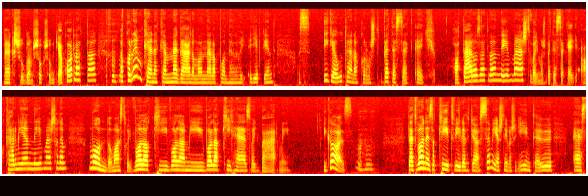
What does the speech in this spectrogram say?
megsúgom sok-sok gyakorlattal, akkor nem kell nekem megállnom annál a pontnál, hogy egyébként az ige után akkor most beteszek egy határozatlan névmást, vagy most beteszek egy akármilyen névmást, hanem mondom azt, hogy valaki, valami, valakihez, vagy bármi. Igaz? Uh-huh. Tehát van ez a két véglet, hogy a személyes névmás, hogy én, te, ő, ezt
